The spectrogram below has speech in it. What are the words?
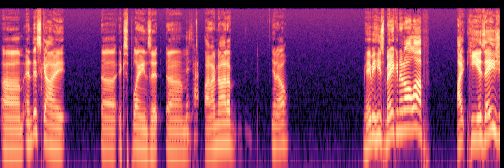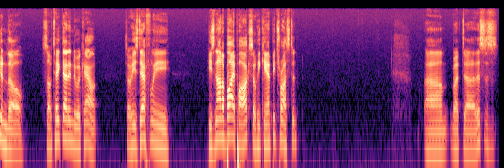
Um, and this guy uh, explains it. Um, and I'm not a, you know, maybe he's making it all up. I he is Asian though, so take that into account. So he's definitely he's not a BIPOC, so he can't be trusted. Um, but uh, this is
